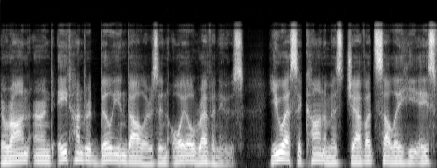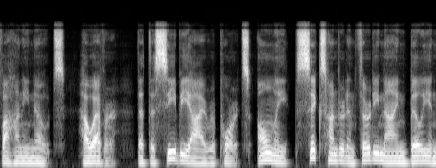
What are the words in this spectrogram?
Iran earned $800 billion in oil revenues. U.S. economist Javad Salehi Esfahani notes, however, that the CBI reports only $639 billion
